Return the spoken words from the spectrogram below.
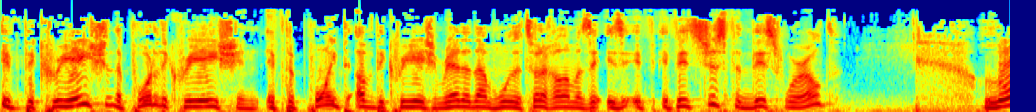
if the creation, the point of the creation, if the point of the creation, is if, if it's just for this world, if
